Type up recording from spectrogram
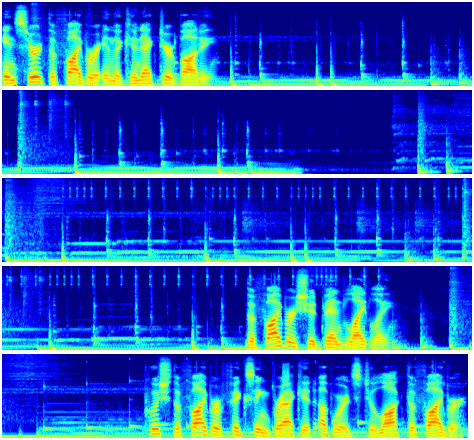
Insert the fiber in the connector body. The fiber should bend lightly. Push the fiber fixing bracket upwards to lock the fiber.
